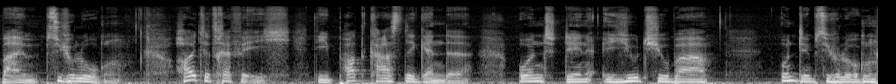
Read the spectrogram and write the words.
beim Psychologen. Heute treffe ich die Podcast-Legende und den YouTuber und dem Psychologen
